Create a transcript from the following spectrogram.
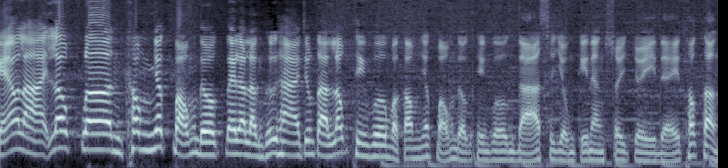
kéo lại, lốc lên, không nhấc bổng được. Đây là lần thứ hai chúng ta lốc thiên vương và không nhấc bổng được. Thiên vương đã sử dụng kỹ năng xoay trì để thoát thân.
